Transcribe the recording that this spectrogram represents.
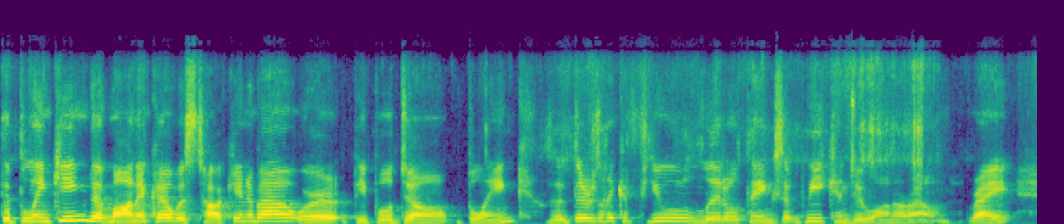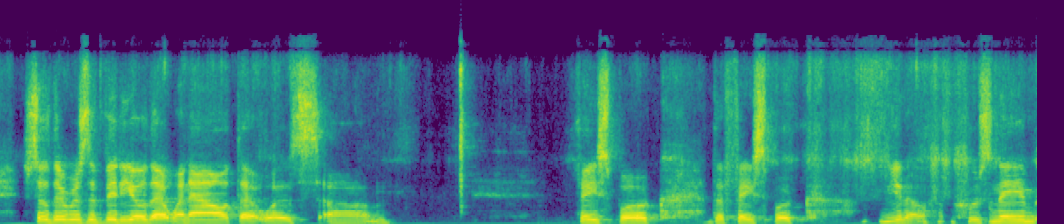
the blinking that Monica was talking about, where people don't blink, there's like a few little things that we can do on our own, right? So there was a video that went out that was um, Facebook, the Facebook, you know, whose name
